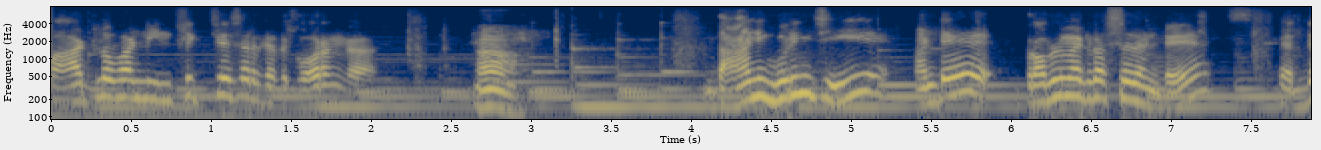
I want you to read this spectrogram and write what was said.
పార్ట్లో వాడిని ఇన్ఫ్లిక్ట్ చేశారు కదా ఘోరంగా. దాని గురించి అంటే ప్రాబ్లం ఎక్కడ వస్తుందంటే పెద్ద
